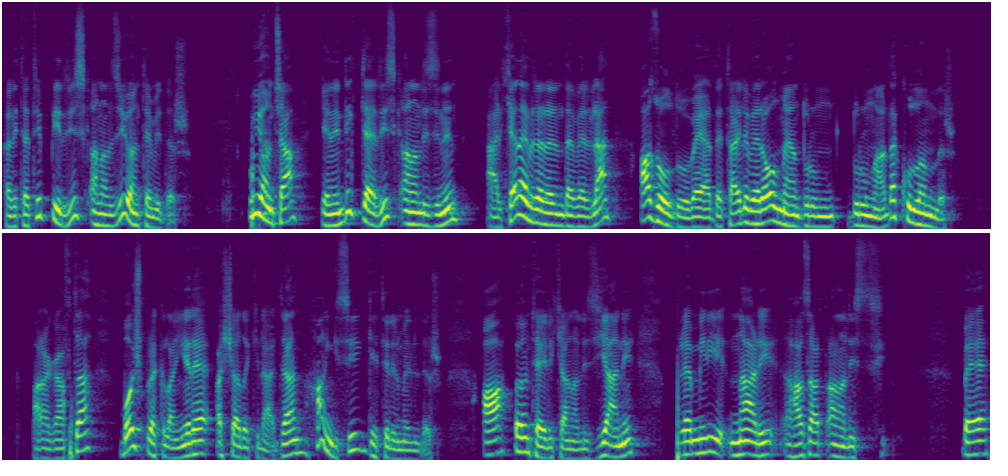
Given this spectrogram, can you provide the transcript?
kalitatif bir risk analizi yöntemidir. Bu yöntem genellikle risk analizinin erken evrelerinde verilen az olduğu veya detaylı veri olmayan durum, durumlarda kullanılır. Paragrafta boş bırakılan yere aşağıdakilerden hangisi getirilmelidir? A. Ön tehlike analizi yani preliminary hazard analizi. B.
